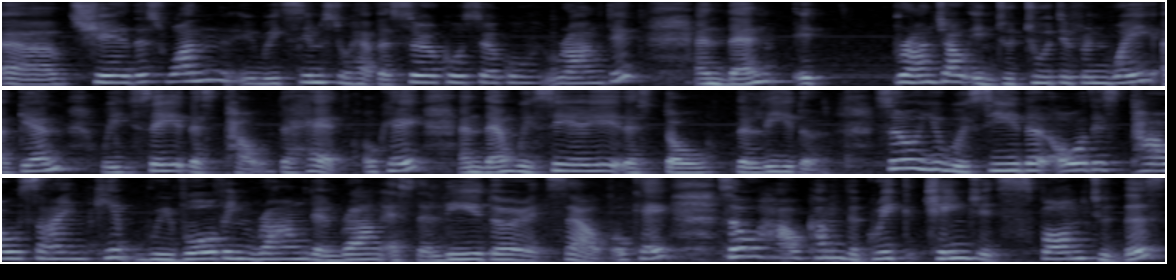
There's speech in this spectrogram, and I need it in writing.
uh, share this one which seems to have a circle circle around it. And then it branch out into two different way. Again we say it as Tao the head okay? And then we say it as Do the leader. So you will see that all this Tao sign keep revolving round and round as the leader itself okay? So how come the Greek change its form to this?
